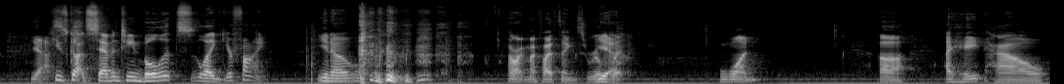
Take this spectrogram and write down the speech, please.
yeah. He's got 17 bullets. Like you're fine. You know. All right, my five things, real Yeah. quick. One, uh, I hate how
